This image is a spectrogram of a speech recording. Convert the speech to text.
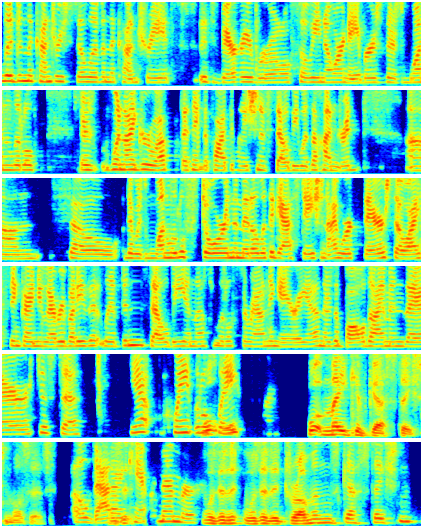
lived in the country, still live in the country. It's it's very rural, so we know our neighbors. There's one little. There's when I grew up, I think the population of Selby was hundred. Um, so there was one little store in the middle with a gas station. I worked there, so I think I knew everybody that lived in Selby and the little surrounding area. And there's a ball diamond there. Just a yeah, quaint little place. What make of gas station was it? Oh, that was I it- can't remember. Was it was it a Drummond's gas station?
